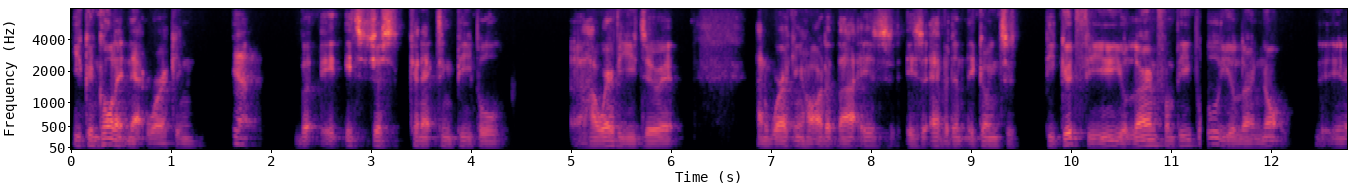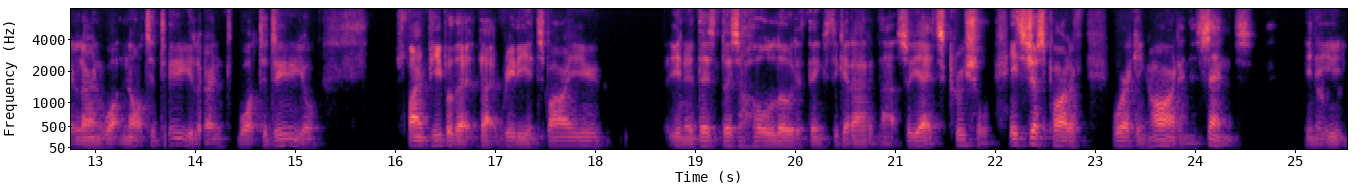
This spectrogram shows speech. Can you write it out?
you can call it networking, Yeah, but it, it's just connecting people, uh, however you do it, and working hard at that is is evidently going to be good for you. You'll learn from people. You'll learn not you know learn what not to do. You learn what to do. You'll find people that that really inspire you. You know, there's there's a whole load of things to get out of that. So yeah, it's crucial. It's just part of working hard in a sense. You know, you,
